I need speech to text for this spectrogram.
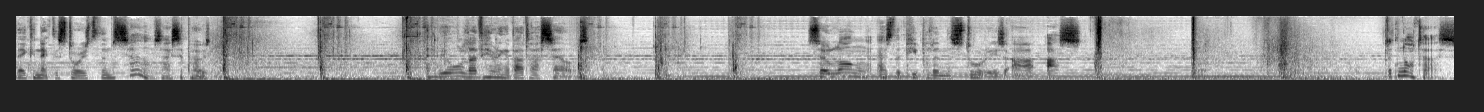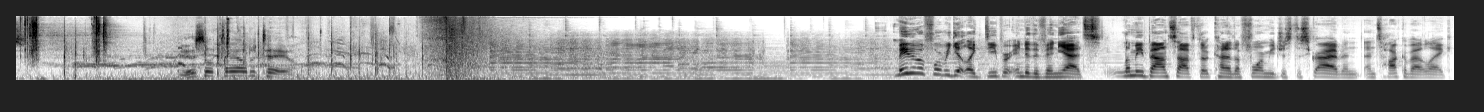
they connect the stories to themselves, I suppose. And we all love hearing about ourselves. So long as the people in the stories are us. But not us. This'll tell the tale. Maybe before we get like deeper into the vignettes, let me bounce off the kind of the form you just described and, and talk about like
